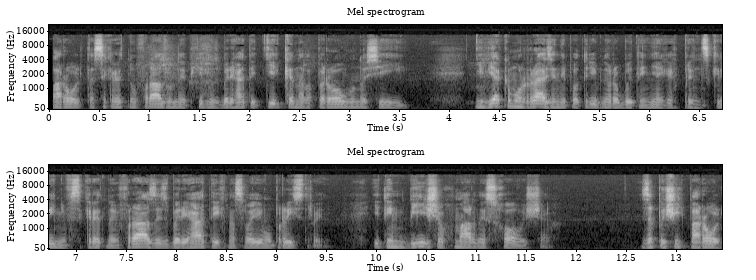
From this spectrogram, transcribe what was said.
Пароль та секретну фразу необхідно зберігати тільки на паперовому носії. Ні в якому разі не потрібно робити ніяких принтскрінів секретної фрази і зберігати їх на своєму пристрої, і тим більше в хмарних сховищах. Запишіть пароль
